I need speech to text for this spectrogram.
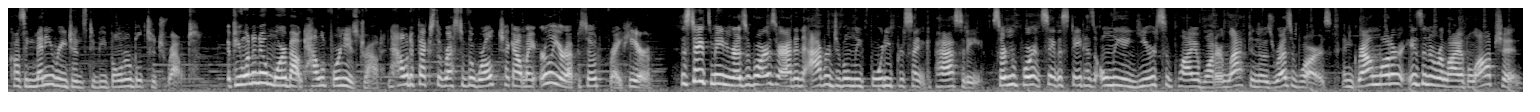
causing many regions to be vulnerable to drought. If you want to know more about California's drought and how it affects the rest of the world, check out my earlier episode right here. The state's main reservoirs are at an average of only 40% capacity. Some reports say the state has only a year's supply of water left in those reservoirs, and groundwater isn't a reliable option.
